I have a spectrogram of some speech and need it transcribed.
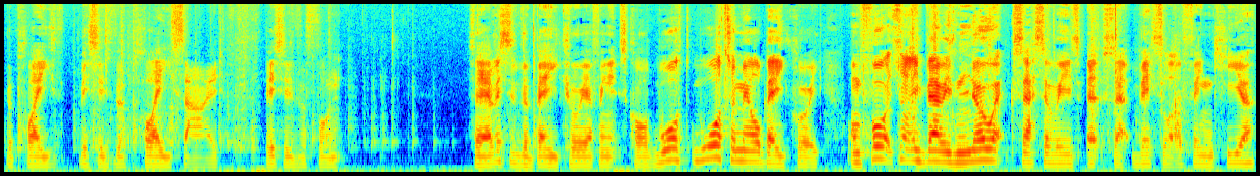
the play. This is the play side. This is the front. So yeah, this is the bakery. I think it's called Water, Watermill Bakery. Unfortunately, there is no accessories except this little thing here.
